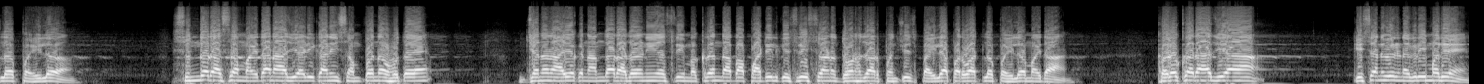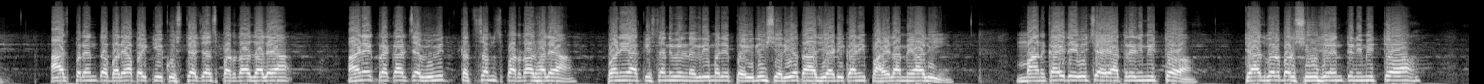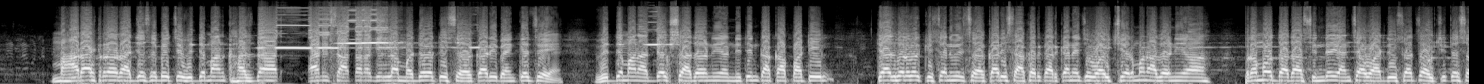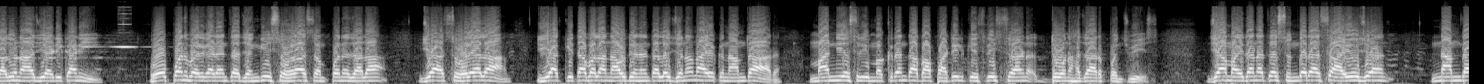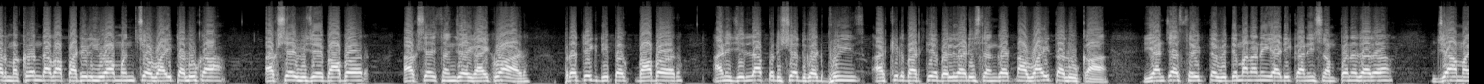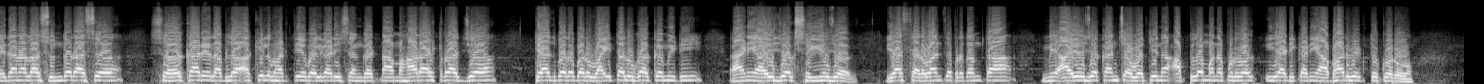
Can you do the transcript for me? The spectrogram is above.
पर्वातलं पहिलं सुंदर असं मैदान आज या ठिकाणी संपन्न होत आहे. जननायक नामदार आदरणीय श्री मकरंदाबा पाटील केसरी सण दोन हजार पंचवीस पहिल्या पर्वातलं पहिलं मैदान. खरोखर आज या किसनवीर नगरीमध्ये आजपर्यंत बऱ्यापैकी कुस्त्याच्या स्पर्धा झाल्या अनेक प्रकारच्या विविध तत्सम स्पर्धा झाल्या पण या किसनवीर नगरीमध्ये पहिली शर्यत आज या ठिकाणी पाहायला मिळाली. मानकाई देवीच्या यात्रेनिमित्त त्याचबरोबर शिवजयंतीनिमित्त महाराष्ट्र राज्यसभेचे विद्यमान खासदार आणि सातारा जिल्हा मध्यवर्ती सहकारी बँकेचे विद्यमान अध्यक्ष आदरणीय नितीन काका पाटील त्याचबरोबर किसनवीर सहकारी साखर कारखान्याचे व्हाईस चेअरमन आदरणीय प्रमोद दादा शिंदे यांच्या वाढदिवसाचं औचित्य साधून आज या ठिकाणी ओपन बैलगाड्यांचा जंगी सोहळा संपन्न झाला ज्या सोहळ्याला या किताबाला नाव देण्यात आलं. जननायक नामदार माननीय श्री मकरंदाबा पाटील केसरी सण दोन हजार पंचवीस. ज्या मैदानाचं सुंदर असं आयोजन नामदार मकरंदाबा पाटील युवा मंच वाई तालुका अक्षय विजय बाबर अक्षय संजय गायकवाड प्रतीक दीपक बाबर आणि जिल्हा परिषद गटभुईंज अखिल भारतीय बैलगाडी संघटना वाई तालुका यांच्या संयुक्त विद्यमानाने या ठिकाणी संपन्न झालं. ज्या मैदानाला सुंदर असं सहकार्य लाभलं अखिल भारतीय बैलगाडी संघटना महाराष्ट्र राज्य त्याचबरोबर वाई तालुका कमिटी आणि आयोजक संयोजक. या सर्वांचं प्रथमता मी आयोजकांच्या वतीनं आपलं मनपूर्वक या ठिकाणी आभार व्यक्त करू.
